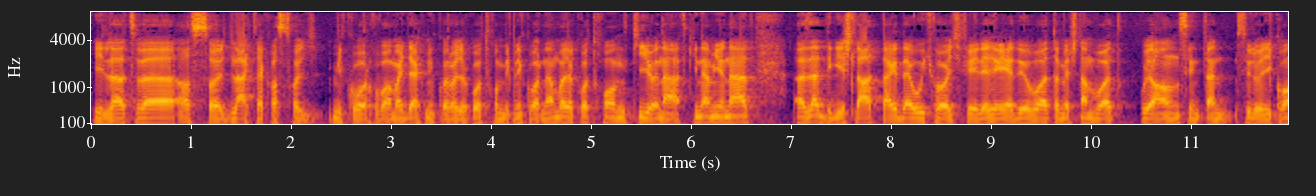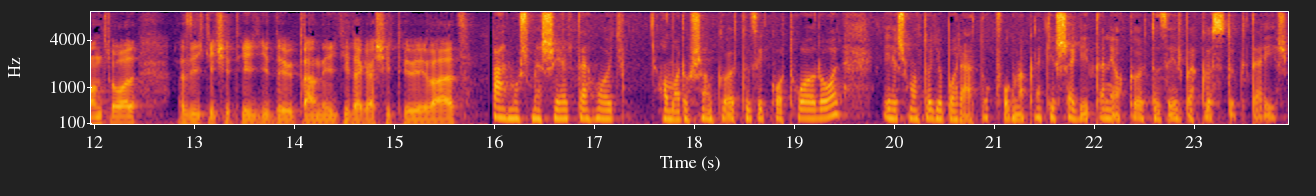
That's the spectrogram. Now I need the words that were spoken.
illetve az, hogy látják azt, hogy mikor, hova megyek, mikor vagyok otthon, mikor nem vagyok otthon, ki jön át, ki nem jön át. Ez eddig is látták, de úgy, hogy fél egyedül voltam, és nem volt olyan szinten szülői kontroll, ez így kicsit így idő után így idegesítővé vált. Pál most mesélte, hogy hamarosan költözik otthonról, és mondta, hogy a barátok fognak neki segíteni a költözésbe, köztük te is.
